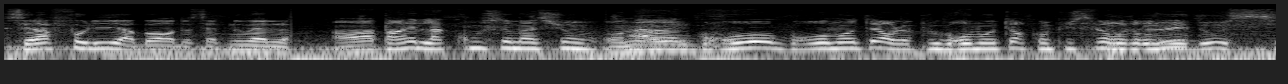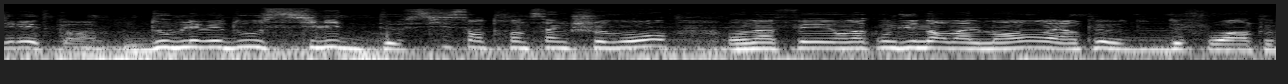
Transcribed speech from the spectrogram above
C'est la folie à bord de cette nouvelle. Alors, on va parler de la consommation. On a Ah oui. un gros, gros moteur. Le plus gros moteur qu'on puisse faire aujourd'hui. W12 6 litres quand même. W12 6 litres de 635 chevaux. On a fait, on a conduit normalement et un peu des fois un peu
